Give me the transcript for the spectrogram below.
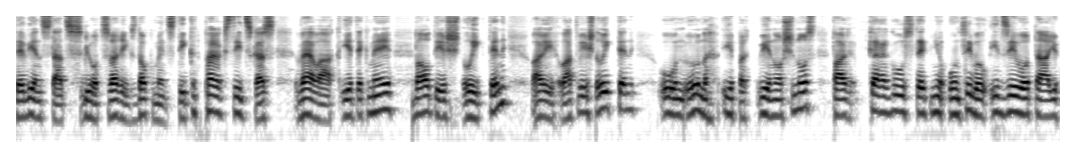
Te viens tāds ļoti svarīgs dokuments tika parakstīts, kas vēlāk ietekmēja Baltiešu likteni, arī Latviešu likteni un runa ir par vienošanos par kara gūstekņu un civilu iedzīvotāju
